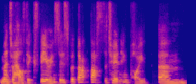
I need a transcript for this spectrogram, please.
mental health experiences. But that that's the turning point um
